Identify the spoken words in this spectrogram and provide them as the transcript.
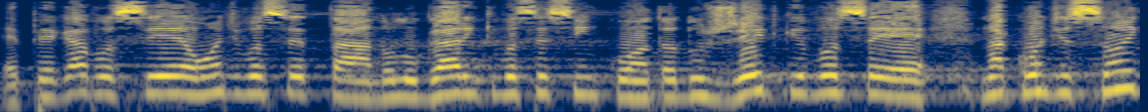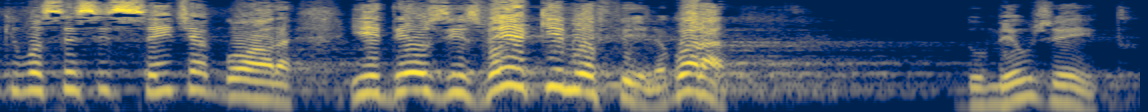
É pegar você onde você está, no lugar em que você se encontra, do jeito que você é, na condição em que você se sente agora. E Deus diz, vem aqui meu filho, agora, do meu jeito.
